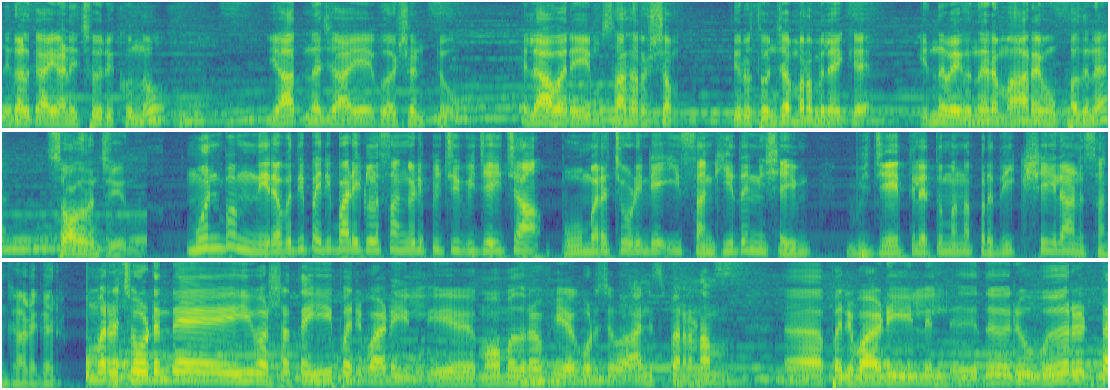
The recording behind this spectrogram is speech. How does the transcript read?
നിങ്ങൾക്കായി അണിച്ചൊരുക്കുന്നു യാദ്നജായെ വേർഷൻ ടു. എല്ലാവരെയും സഹർഷം തിരു തുഞ്ചമ്പറമ്പിലേക്ക് ഇന്ന് വൈകുന്നേരം ആറ് മുപ്പതിന് സ്വാഗതം ചെയ്യുന്നു. മുൻപും നിരവധി പരിപാടികൾ സംഘടിപ്പിച്ച് വിജയിച്ച പൂമരച്ചോടിന്റെ ഈ സംഗീത നിശയും വിജയത്തിലെത്തുമെന്ന പ്രതീക്ഷയിലാണ് സംഘാടകർ. പൂമരച്ചോടിന്റെ ഈ വർഷത്തെ ഈ പരിപാടിയിൽ മുഹമ്മദ് റഫിയെ കുറിച്ച് അനുസ്മരണം പരിപാടിയിൽ ഇത് ഒരു വേറിട്ട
